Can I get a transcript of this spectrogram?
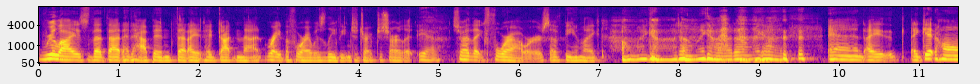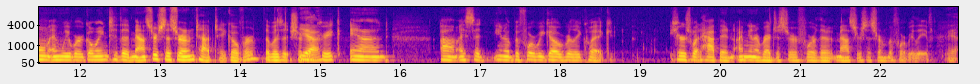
realized that that had happened. That I had gotten that right before I was leaving to drive to Charlotte. Yeah. So I had like four hours of being like, oh my God, oh my God, oh my God. and I I get home and we were going to the Master Cicerone tap takeover that was at Sugar Yeah. Creek. And um, I said, you know, before we go really quick, here's what happened. I'm going to register for the Master Cicerone before we leave. Yeah.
